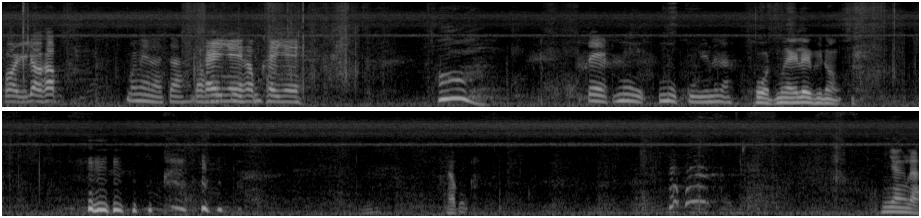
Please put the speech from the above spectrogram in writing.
พออีกแล้วครับไม่แม่นละจ้ะดอกไข่ไงครับไข่ไง แตกหมูกหมูกกูอยู่นี่จ้ะโคตรเมื่อยเลยพี่น้อง ครับ ยังล่ะ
